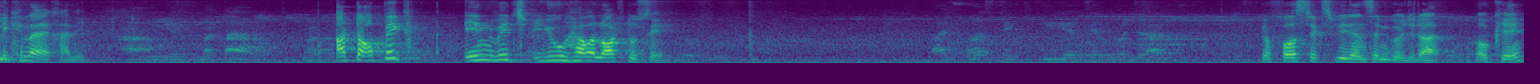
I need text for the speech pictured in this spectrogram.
लिखना है खाली। A topic in which you have a lot to say your first experience in Gujarat, okay?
